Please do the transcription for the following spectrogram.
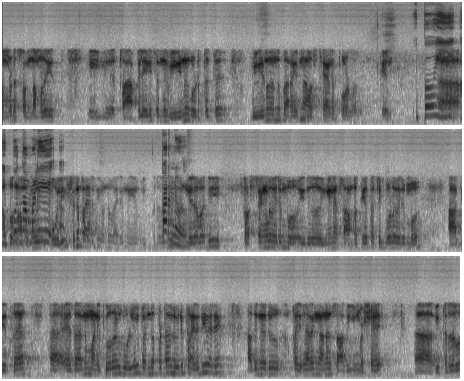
നമ്മുടെ നമ്മൾ ഈ ട്രാപ്പിലേക്ക് ചെന്ന് വീണ് കൊടുത്തിട്ട് വീണു എന്ന് പറയുന്ന അവസ്ഥയാണ് ഇപ്പോൾ ഉള്ളത്. ഇപ്പോൾ ഈ നമ്മൾ ഈ പോലീസിന് പരിധിയുണ്ട് വരും നിയ- നിരവധി പ്രശ്നങ്ങൾ വരുമ്പോ ഇത് ഇങ്ങനെ സാമ്പത്തിക തട്ടിപ്പുകൾ വരുമ്പോ ആദ്യത്തെ ഏതാനും മണിക്കൂറുകൾക്കുള്ളിൽ ബന്ധപ്പെട്ടാൽ ഒരു പരിധി വരെ അതിനൊരു പരിഹാരം കാണാൻ സാധിക്കും. പക്ഷേ ഇത്തരത്തിലുള്ള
